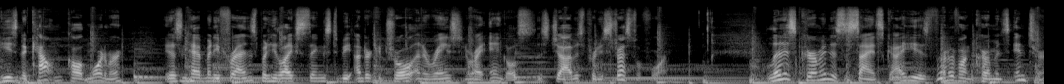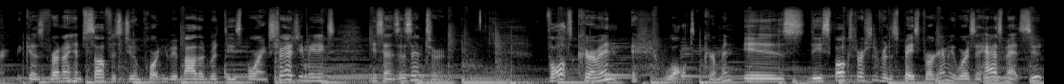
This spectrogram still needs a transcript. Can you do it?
He's an accountant called Mortimer. He doesn't have many friends, but he likes things to be under control and arranged in right angles. This job is pretty stressful for him. Linus Kerman is the science guy. He is Werner von Kerman's intern. Because Werner himself is too important to be bothered with these boring strategy meetings, he sends his intern. Walt Kerman, Walt Kerman is the spokesperson for the space program. He wears a hazmat suit,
